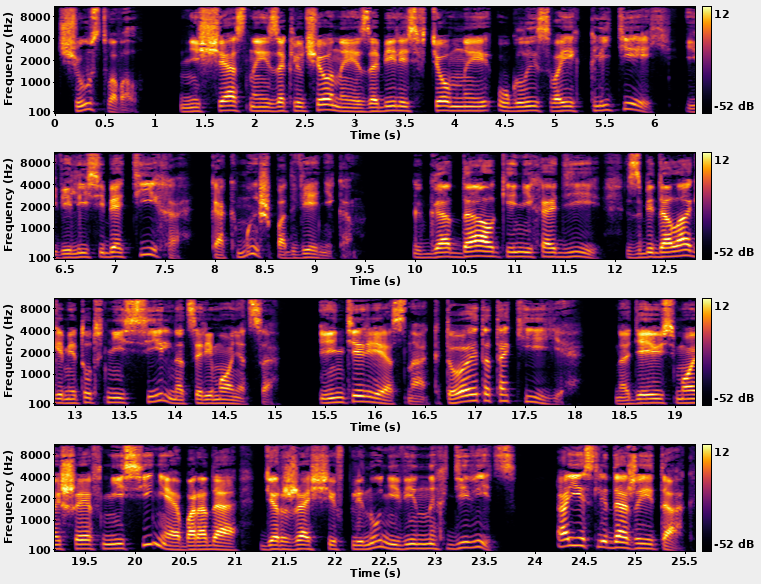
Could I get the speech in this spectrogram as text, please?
чувствовал. Несчастные заключенные забились в темные углы своих клетей и вели себя тихо, как мышь под веником. К гадалке не ходи, с бедолагами тут не сильно церемонятся. Интересно, кто это такие? Надеюсь, мой шеф не синяя борода, держащий в плену невинных девиц. А если даже и так,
